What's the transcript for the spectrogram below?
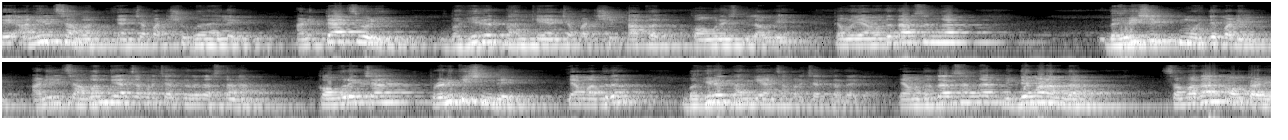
ते अनिल सावंत यांच्या पाठीशी उभे राहिले आणि त्याचवेळी भगीरथ भालके यांच्या पाठीशी ताकद काँग्रेसने लावली आहे. त्यामुळे या मतदारसंघात धैर्यशील मोहिते पाटील अनिल सावंत यांचा प्रचार करत असताना काँग्रेसच्या प्रणिती शिंदे या मात्र भगीरथ भांगे यांचा प्रचार करत आहेत. या मतदारसंघात विद्यमान आमदार समाधान अवताडे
